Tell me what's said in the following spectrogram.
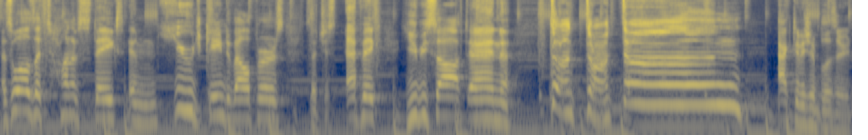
as well as a ton of stakes in huge game developers such as Epic, Ubisoft, and dun dun dun, Activision Blizzard.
